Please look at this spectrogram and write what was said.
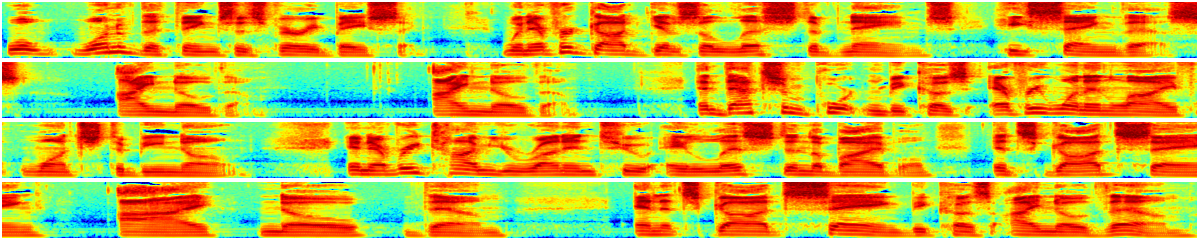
Well, one of the things is very basic. Whenever God gives a list of names, he's saying this I know them. I know them. And that's important because everyone in life wants to be known. And every time you run into a list in the Bible, it's God saying, I know them. And it's God saying, because I know them,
